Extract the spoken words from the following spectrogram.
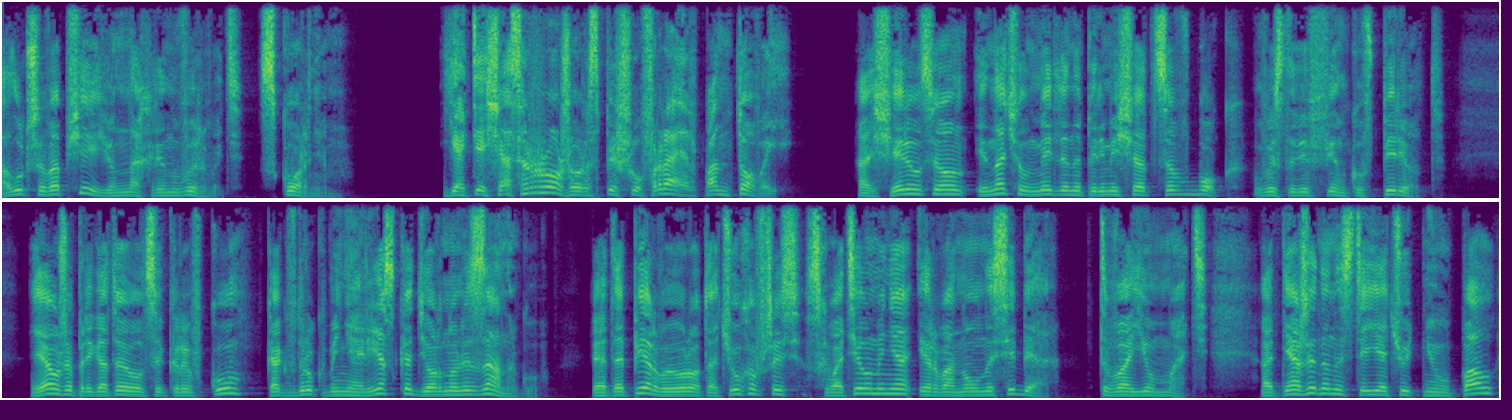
а лучше вообще ее нахрен вырвать, с корнем. «Я тебе сейчас рожу распишу, фраер понтовый!» Ощерился он и начал медленно перемещаться в бок, выставив финку вперед. Я уже приготовился к рывку, как вдруг меня резко дернули за ногу. Это первый урод, очухавшись, схватил меня и рванул на себя. Твою мать! От неожиданности я чуть не упал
